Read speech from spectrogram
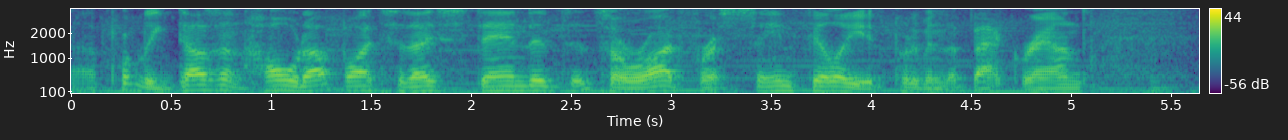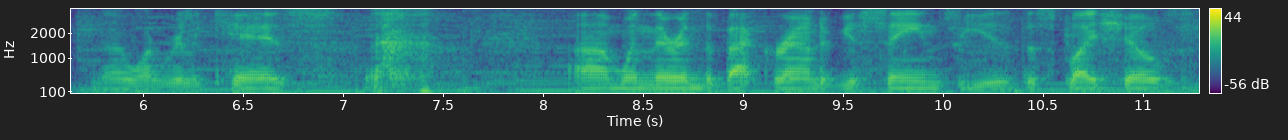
Uh, probably doesn't hold up by today's standards. It's alright for a scene filler. You'd put him in the background. No one really cares. um, when they're in the background of your scenes, your display shelves.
